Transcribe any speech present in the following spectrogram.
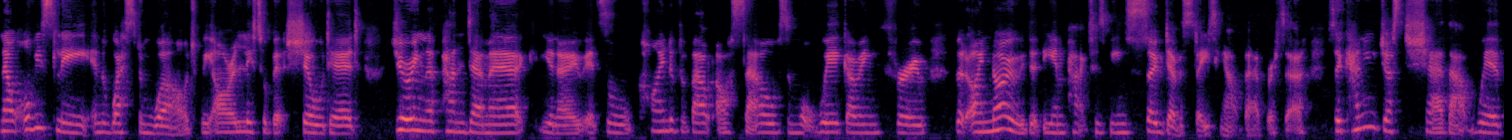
Now obviously in the western world we are a little bit shielded during the pandemic you know it's all kind of about ourselves and what we're going through but i know that the impact has been so devastating out there brita. So can you just share that with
